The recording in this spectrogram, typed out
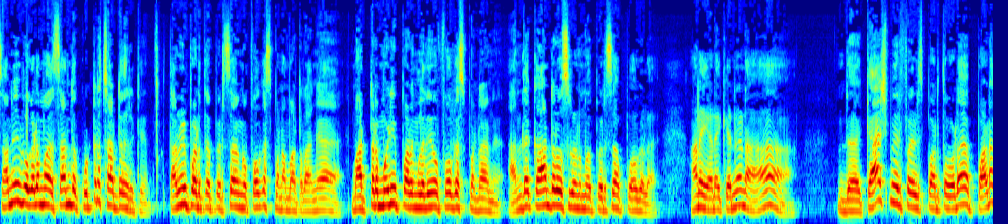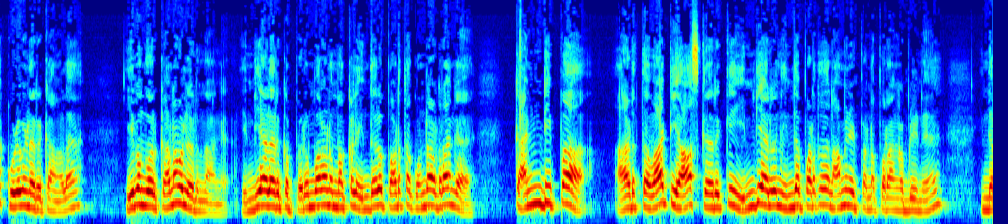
சமீப காலமாக அது சார்ந்த குற்றச்சாட்டும் இருக்குது தமிழ் படத்தை பெருசாக அவங்க ஃபோக்கஸ் பண்ண மாட்டாங்க மற்ற மொழி படங்களையும் ஃபோக்கஸ் பண்ணுறான்னு அந்த கான்ட்ரவர்சியில் நம்ம பெருசாக போகலை. ஆனால் எனக்கு என்னென்னா இந்த காஷ்மீர் ஃபைல்ஸ் படத்தோட படக்குழுவினர் இருக்காங்களே இவங்க ஒரு கனவில் இருந்தாங்க. இந்தியாவில் இருக்க பெரும்பாலான மக்கள் இந்த அளவு படத்தை கொண்டாடுறாங்க. கண்டிப்பாக அடுத்த வாட்டி ஆஸ்கருக்கு இந்தியாவிலேருந்து இந்த படத்தை நாமினேட் பண்ண போகிறாங்க அப்படின்னு இந்த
